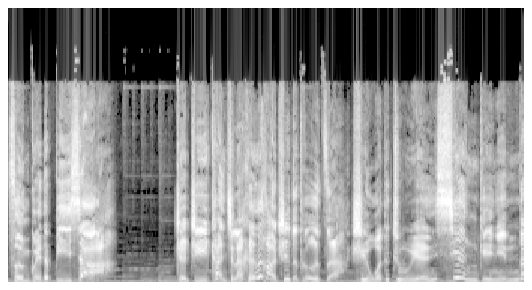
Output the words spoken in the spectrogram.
尊贵的陛下，这只看起来很好吃的兔子是我的主人献给您的。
